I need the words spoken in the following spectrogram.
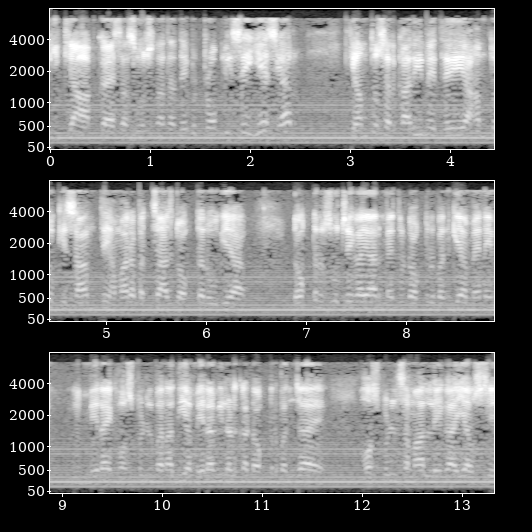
कि क्या आपका ऐसा सोचना था? They would probably say yes यार, कि हम तो सरकारी में थे, या हम तो किसान थे, हमारा बच्चा आज डॉक्टर हो गया। डॉक्टर सोचेगा, यार, मैं तो डॉक्टर बन गया, मैंने मेरा एक हॉस्पिटल बना दिया, मेरा भी लड़का डॉक्टर बन जाए, हॉस्पिटल संभाल लेगा या उससे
